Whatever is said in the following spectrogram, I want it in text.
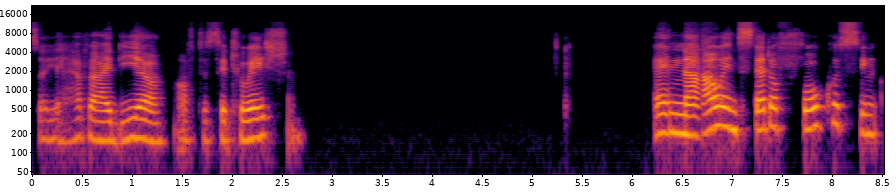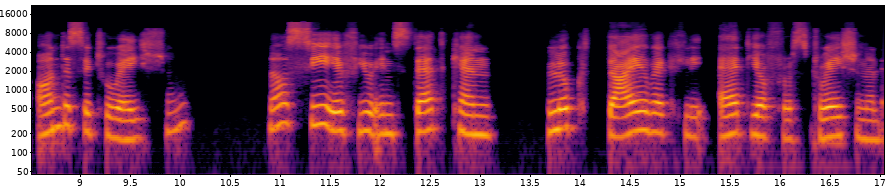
so you have an idea of the situation. And now, instead of focusing on the situation, now see if you instead can look directly at your frustration and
